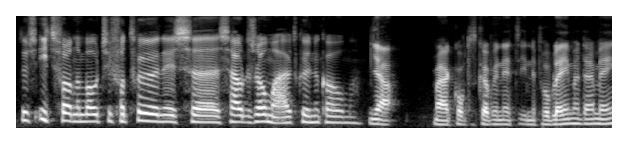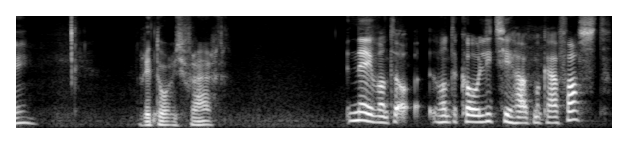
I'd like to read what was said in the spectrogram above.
Dus iets van de motie van treurnis zou er zomaar uit kunnen komen. Ja, maar komt het kabinet in de problemen daarmee? Retorische vraag. Nee, want de, want de coalitie houdt elkaar vast.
